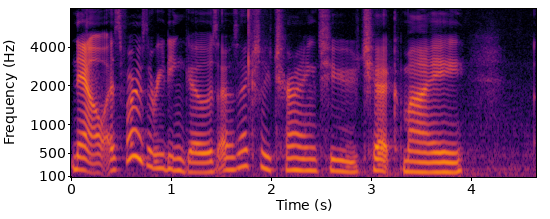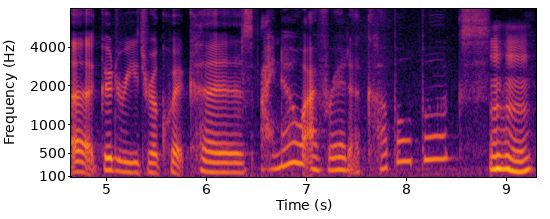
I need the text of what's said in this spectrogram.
now, as far as the reading goes, I was actually trying to check my uh, Goodreads real quick because I know I've read a couple books, Mm-hmm.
